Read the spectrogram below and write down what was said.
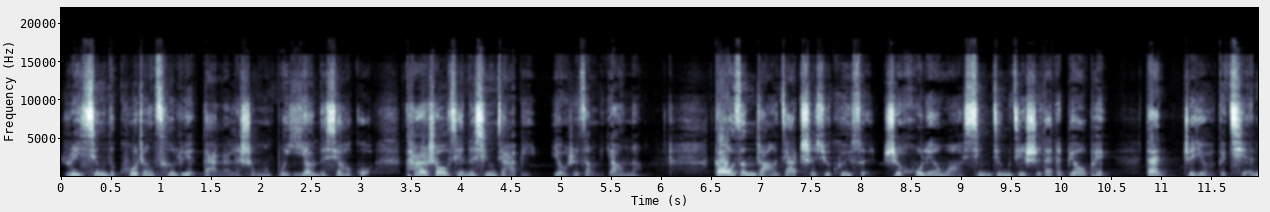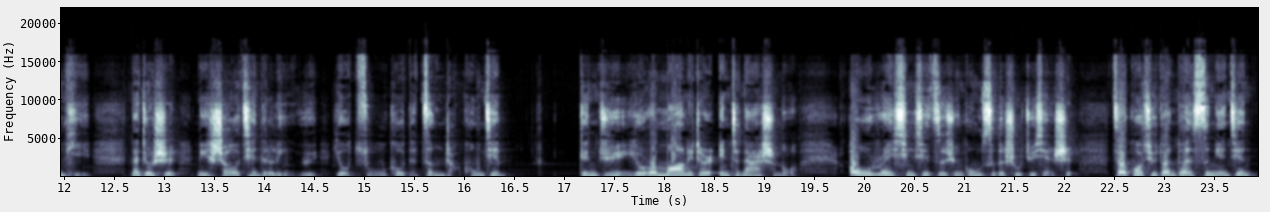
瑞幸的扩张策略带来了什么不一样的效果？它烧钱的性价比又是怎么样呢？高增长加持续亏损是互联网新经济时代的标配，但这有一个前提，那就是你烧钱的领域有足够的增长空间。根据 Euromonitor International 欧瑞信息咨询公司的数据显示，在过去短短四年间，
